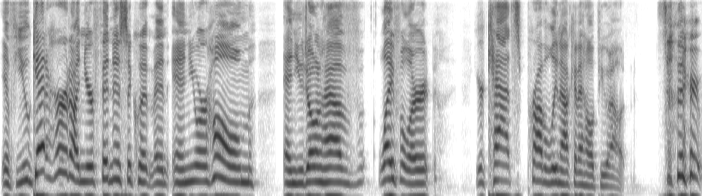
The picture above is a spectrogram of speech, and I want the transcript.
If you get hurt on your fitness equipment in your home and you don't have life alert, your cat's probably not gonna help you out. So there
